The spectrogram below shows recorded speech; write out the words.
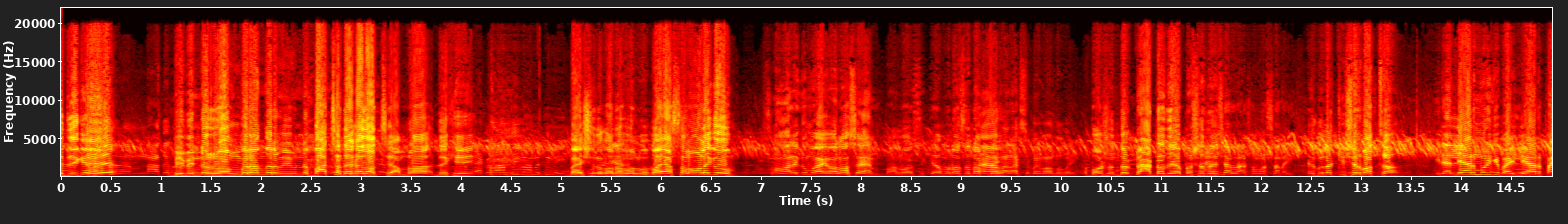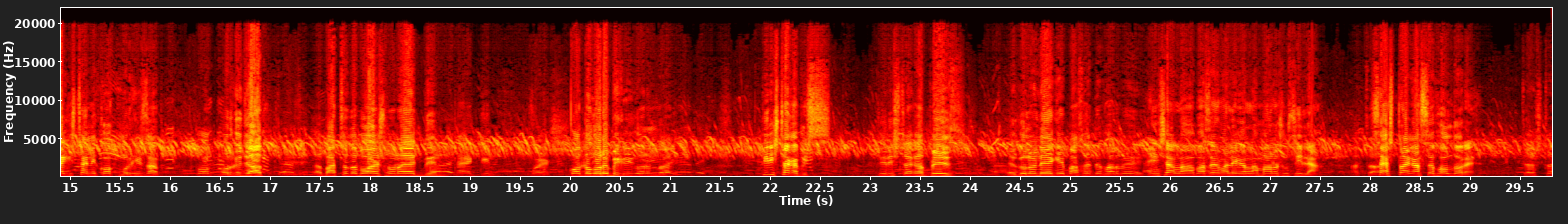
এদিকে বিভিন্ন রং বেরঙের বিভিন্ন বাচ্চা দেখা যাচ্ছে। আমরা দেখি ভাইয়ের সাথে কথা বলব। ভাই আসসালামু আলাইকুম। আলাইকুম ভাই ভালো আছেন? ভালো আছি কেমন আছেন হ্যাঁ, আপনি? আল্লাহ রাখছে ভাই ভালো ভাই। বসন্ত একটু আড্ডা দেয় আপনার সাথে। ইনশাআল্লাহ সমস্যা নাই। এগুলা কিসের বাচ্চা? এটা লেয়ার মুরগি ভাই লেয়ার পাকিস্তানি কক মুরগি জাত। কক মুরগি জাত। বাচ্চা তো বয়স মনে হয় একদিন। হ্যাঁ, একদিন বয়স। কত করে বিক্রি করেন ভাই? তিরিশ টাকা পিস তিরিশ টাকা পিস এগুলো নিয়ে কি বাঁচাইতে পারবে? ইনশাআল্লাহ বাসের মালিক আল্লাহ মানুষ উচিলা। আচ্ছা। চেষ্টা গাছে ফল ধরে। চেষ্টা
